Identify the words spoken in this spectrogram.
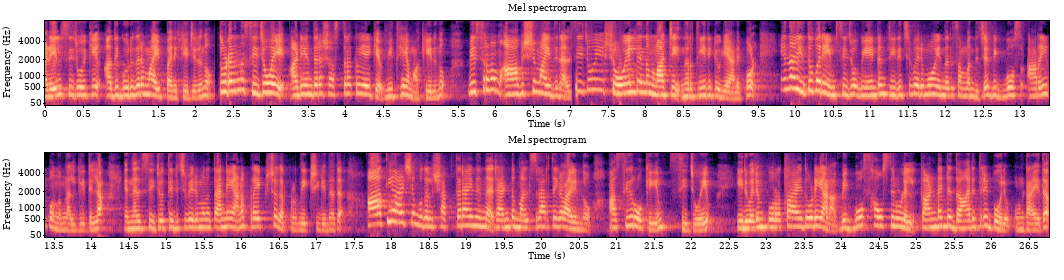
അടിയിൽ സിജോയ്ക്ക് അതിഗുരുതരമായി പരിക്കേറ്റിരുന്നു. തുടർന്ന് സിജോയെ അടിയന്തര ശസ്ത്രക്രിയയ്ക്ക് വിധേയമാക്കിയിരുന്നു വിശ്രമം ആവശ്യമായതിനാൽ സിജോയെ ഷോയിൽ നിന്നും മാറ്റി നിർത്തിയിരിക്കുകയാണ് ഇപ്പോൾ. എന്നാൽ ഇതുവരെയും സിജോ വീണ്ടും തിരിച്ചു വരുമോ എന്നത് സംബന്ധിച്ച് ബിഗ് ബോസ് അറിയിപ്പൊന്നും നൽകിയിട്ടില്ല. എന്നാൽ സിജോ തിരിച്ചു വരുമെന്ന് തന്നെയാണ് പ്രേക്ഷകർ പ്രതീക്ഷിക്കുന്നത്. ആദ്യ ആഴ്ച മുതൽ ശക്തരായി നിന്ന് രണ്ട് മത്സരാർത്ഥികളായിരുന്നു അസീറോക്കയും സിജോയും. ഇരുവരും പുറത്തായതോടെയാണ് ബിഗ് ബോസ് ഹൗസിനുള്ളിൽ കണ്ടന്റ് ദാരിദ്ര്യം പോലും ഉണ്ടായത്.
